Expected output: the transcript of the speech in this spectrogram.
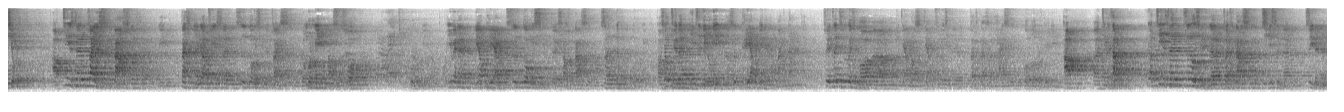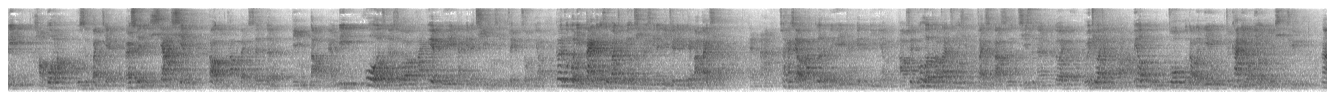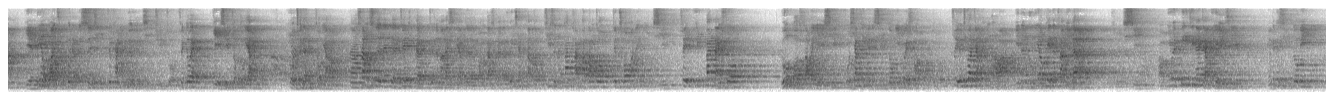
秀。好，晋升钻石大师很容易，但是呢，要晋升自动型的钻石容不容易？老实说，不容易。因为呢，你要培养自动型的销售大师，真的很不容易。好像觉得你自己容易，可是培养别人还蛮难的。所以这就是为什么呃，我们讲老实讲，自动型的钻石大师还是不够多的原因。好，呃，基本上要晋升自动型的钻石大师，其实呢，自己的能力好不好不是关键，而是你下线到底他本身的领导能力，或者说他愿不愿意改变的企图心。最重要，各位，如果你带的是完全没有企图心的，你觉得你可以把他带起来，很难，所以还是要有他个人的愿意改变的力量。好，所以如何挑战自动型钻石大师？其实呢，各位有一句话讲得很好，没有捕捉不到的业务，就看你有没有野心去；那也没有完成不了的事情，就看你有没有野心去。所以各位，野心重不重要？我觉得很重要。那上次那个 j a c 就是马来西亚的网络大师来的分享当中，其实呢，他谈话当中就充满了野心。所以一般来说，如果少了野心，我相信你的行动也会少很多。所以有一句话讲得很好啊，你的努力要配得上你的野心。好，因为毕竟来讲，没有野心，你那个行动力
